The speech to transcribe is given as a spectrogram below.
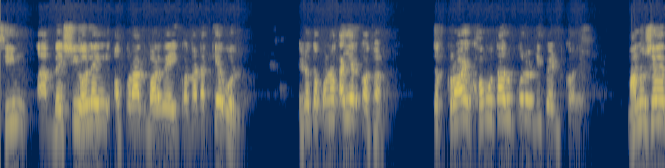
সিম বেশি হলেই অপরাধ বাড়বে এই কথাটা কে বলল? এটা তো কোনো কাজের কথা নয়। তো ক্রয় ক্ষমতার উপরেও ডিপেন্ড করে। মানুষের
